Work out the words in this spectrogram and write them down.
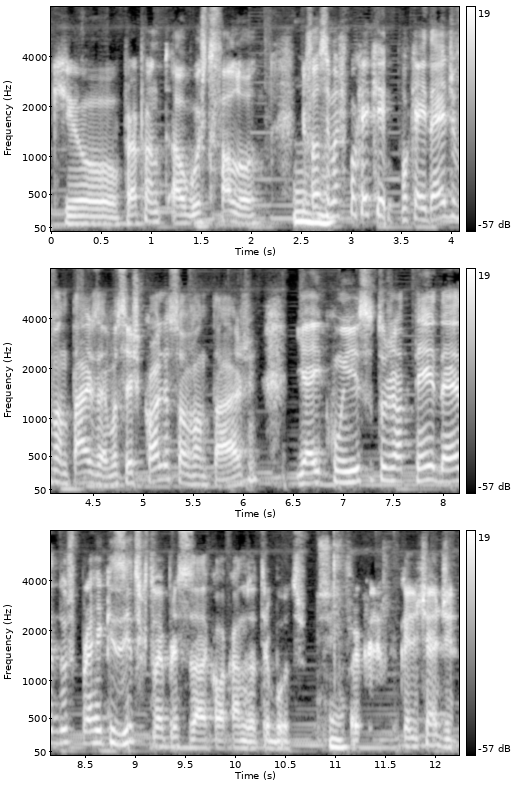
que o próprio Augusto falou. Uhum. Ele falou assim, mas por que, que porque a ideia de vantagem é você escolhe a sua vantagem e aí com isso tu já tem a ideia dos pré-requisitos que tu vai precisar colocar nos atributos. Sim. Foi o que, ele, o que ele tinha dito.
